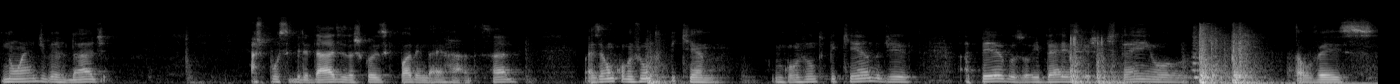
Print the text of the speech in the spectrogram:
não é de verdade as possibilidades das coisas que podem dar errado, sabe? Mas é um conjunto pequeno um conjunto pequeno de apegos ou ideias que a gente tem, ou talvez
